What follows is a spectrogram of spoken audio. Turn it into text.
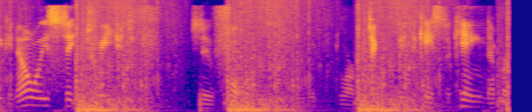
you can always change it to, to four. Or technically, in the case of the king, number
